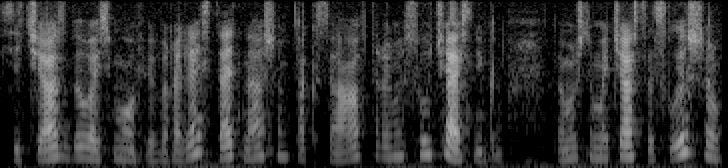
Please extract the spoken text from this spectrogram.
сейчас до 8 февраля стать нашим так соавтором и соучастником, потому что мы часто слышим,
